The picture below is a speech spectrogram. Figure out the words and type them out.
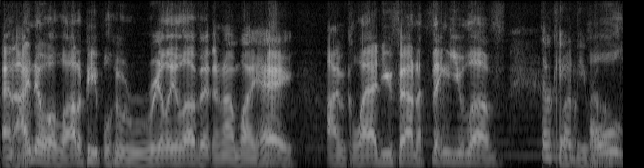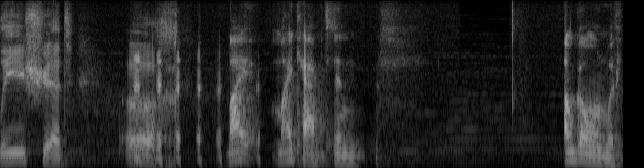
And Mm-hmm. I know a lot of people who really love it, and I'm like, hey, I'm glad you found a thing you love. It's okay to but be wrong. holy shit. Ugh. my my captain I'm going with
